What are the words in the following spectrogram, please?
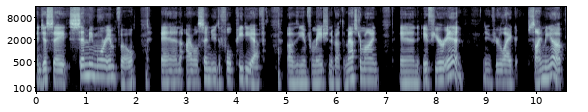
and just say, send me more info, and I will send you the full PDF of the information about the mastermind. And if you're in, if you're like, sign me up,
